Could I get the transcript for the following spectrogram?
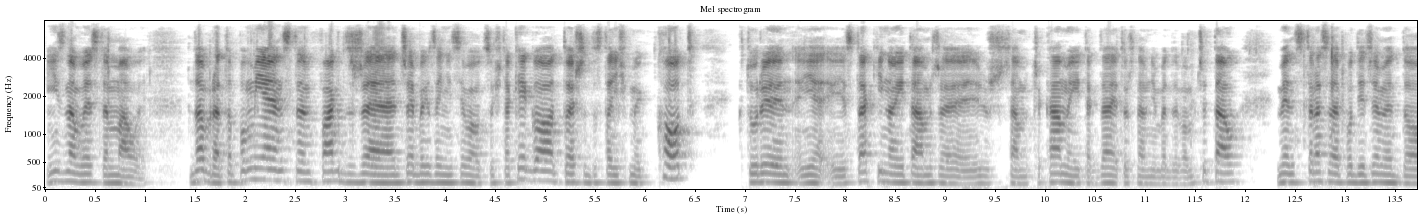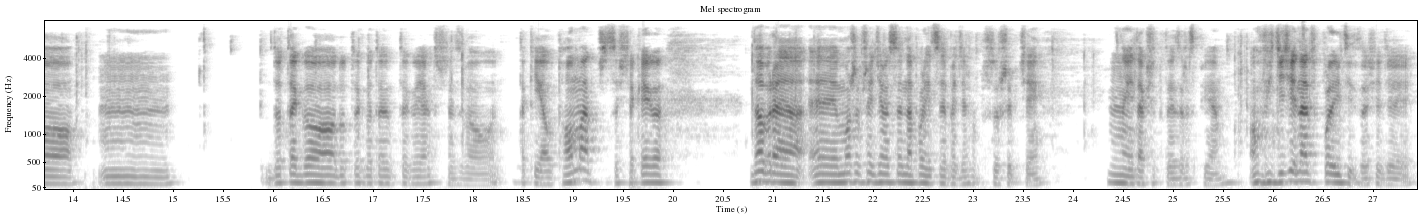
I znowu jestem mały. Dobra, to pomijając ten fakt, że JBEG zainicjował coś takiego, to jeszcze dostaliśmy kod, który je, jest taki, no i tam, że już tam czekamy i tak dalej, to już tam nie będę wam czytał. Więc teraz podjedziemy do... Mm, do tego, do tego, tego, tego, jak to się nazywało? Taki automat, czy coś takiego. Dobra, y, może przejdziemy sobie na policję, będzie po prostu szybciej. No i tak się tutaj zrespiłem. O, widzicie nawet w policji co się dzieje.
